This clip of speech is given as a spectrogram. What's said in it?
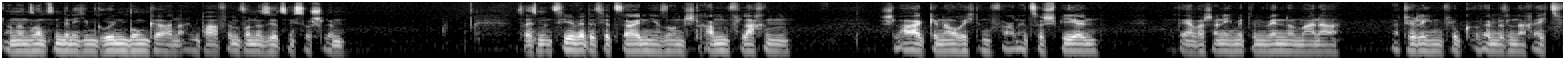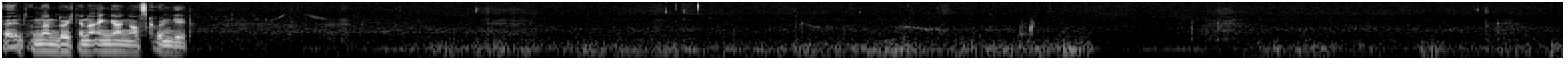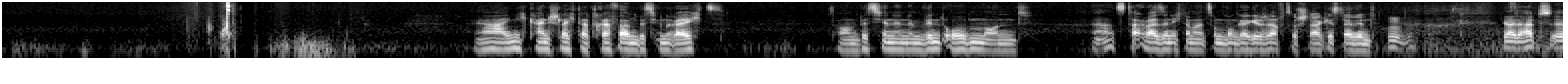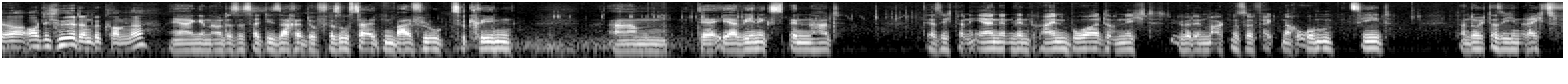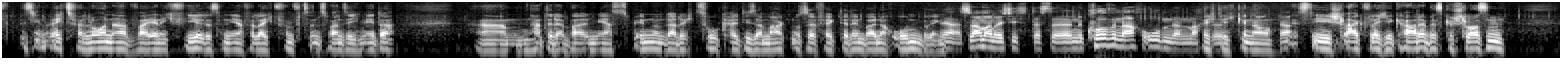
Und ansonsten bin ich im grünen Bunker an einem Paar 5 und das ist jetzt nicht so schlimm. Das heißt, mein Ziel wird es jetzt sein, hier so einen strammen, flachen Schlag genau Richtung Fahne zu spielen, der wahrscheinlich mit dem Wind und meiner natürlichen Flugkurve ein bisschen nach rechts fällt und dann durch den Eingang aufs Grün geht. Ja, eigentlich kein schlechter Treffer, ein bisschen rechts. So ein bisschen in dem Wind oben und ja, hat es teilweise nicht einmal zum Bunker geschafft, so stark ist der Wind. Ja, der hat äh, ordentlich Höhe dann bekommen, ne? Ja, genau, das ist halt die Sache. Du versuchst halt einen Ballflug zu kriegen, ähm, der eher wenig Spin hat, der sich dann eher in den Wind reinbohrt und nicht über den Magnus-Effekt nach oben zieht. Dann durch, dass ich ihn rechts, bisschen rechts verloren habe, war ja nicht viel, das sind ja vielleicht 15, 20 Meter, ähm, hatte der Ball mehr Spin und dadurch zog halt dieser Magnus-Effekt, der den Ball nach oben bringt. Ja, das sah man richtig, dass der eine Kurve nach oben dann macht. Richtig, genau. Ja. Ist die Schlagfläche gerade bis geschlossen,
